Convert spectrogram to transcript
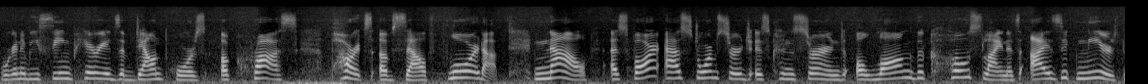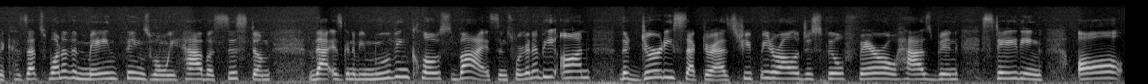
we're going to be seeing periods of downpours across parts of South Florida. Now, as far as storm surge is concerned, along the coastline as Isaac nears, because that's one of the main things when we have a system that is going to be moving close by, since we're going to be on the dirty sector, as Chief Meteorologist Phil Ferro has been stating all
